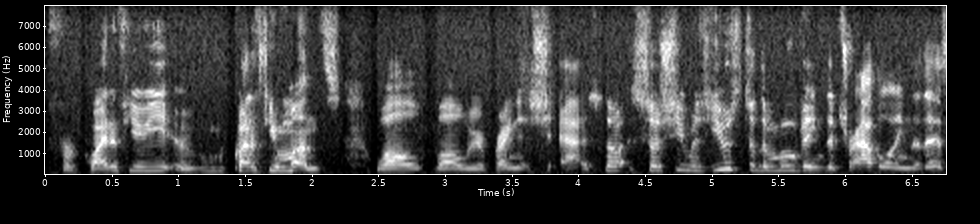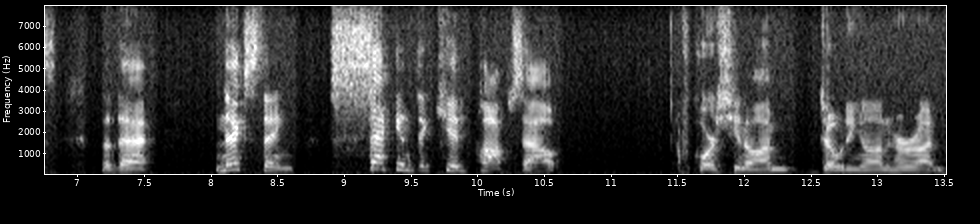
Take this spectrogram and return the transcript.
for quite a few quite a few months while while we were pregnant. She, uh, so so she was used to the moving, the traveling, the this, the that. Next thing, second the kid pops out, of course, you know I'm doting on her. I'm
